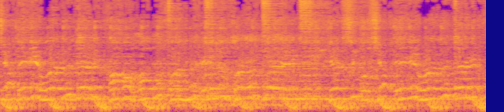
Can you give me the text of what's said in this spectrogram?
شعبي وردن خاطر خاطر يا شيخ شعبي وردن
